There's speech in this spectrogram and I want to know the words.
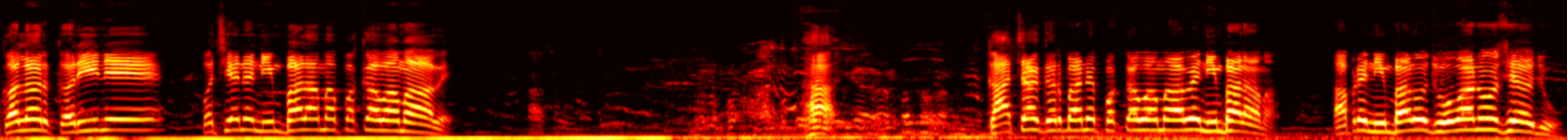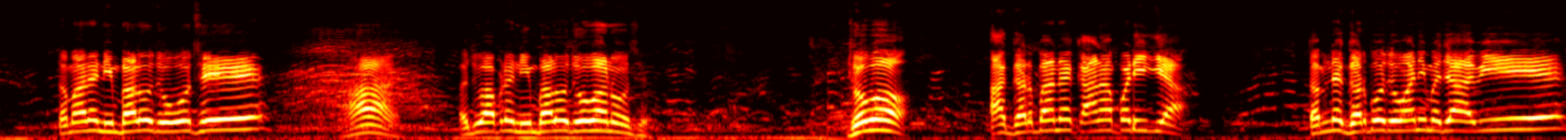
કલર કરીને, પછી એને નિંભાળામાં પકાવવામાં આવે. હા. કાચા ગરબાને પકાવવામાં આવે નિંભાળામાં આપણે નિંભાળો જોવાનો છે હજુ. તમારે નિંભાળો જોવો છે? હા. હજુ આપણે નિંભાળો જોવાનો છે. જોવો, આ ગરબાને કાણા પડી ગયા. તમને ગરબો જોવાની મજા આવી?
